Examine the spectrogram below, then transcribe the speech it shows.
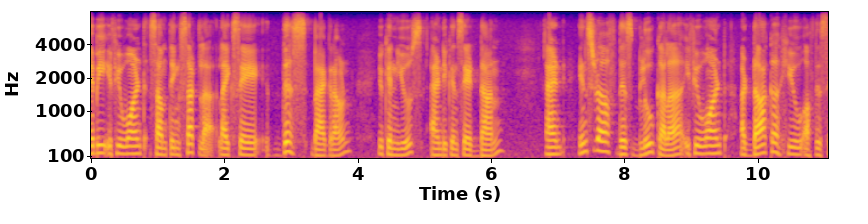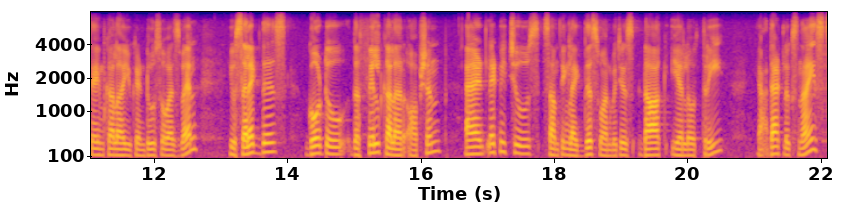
Maybe if you want something subtler, like say this background, you can use and you can say Done. And Instead of this blue color, if you want a darker hue of the same color, you can do so as well. You select this, go to the fill color option, and let me choose something like this one, which is dark yellow 3. Yeah, that looks nice.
